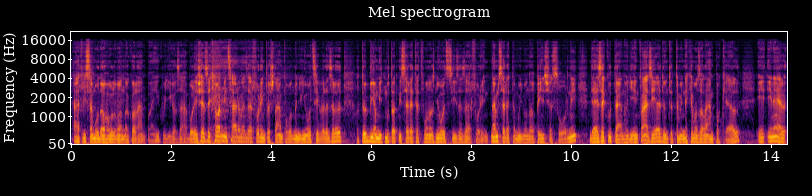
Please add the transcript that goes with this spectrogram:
átviszem oda, ahol vannak a lámpáink úgy igazából. És ez egy 33 ezer forintos lámpa volt mondjuk 8 évvel ezelőtt, a többi, amit mutatni szeretett volna, az 8-10 ezer forint. Nem szerettem úgymond a pénzt se szórni, de ezek után, hogy én kvázi eldöntöttem, hogy nekem az a lámpa kell, én, én el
